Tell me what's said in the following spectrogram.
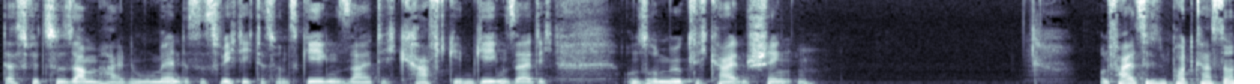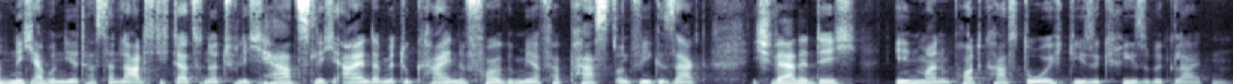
dass wir zusammenhalten. Im Moment ist es wichtig, dass wir uns gegenseitig Kraft geben, gegenseitig unsere Möglichkeiten schenken. Und falls du diesen Podcast noch nicht abonniert hast, dann lade ich dich dazu natürlich herzlich ein, damit du keine Folge mehr verpasst. Und wie gesagt, ich werde dich in meinem Podcast durch diese Krise begleiten.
